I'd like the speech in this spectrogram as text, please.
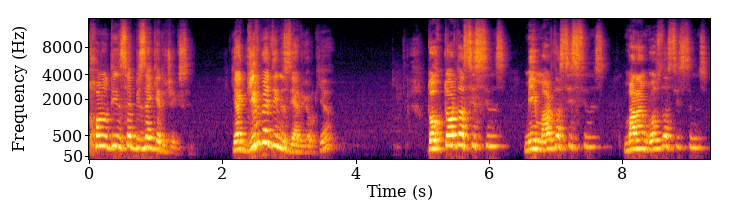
konu dinse bize geleceksin. Ya girmediğiniz yer yok ya. Doktor da sizsiniz, mimar da sizsiniz, marangoz da sizsiniz.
